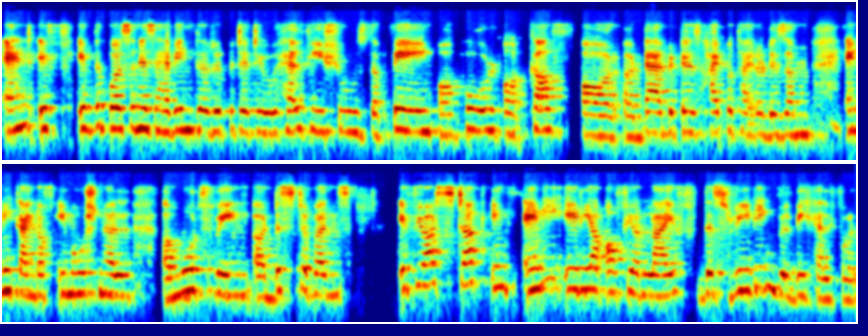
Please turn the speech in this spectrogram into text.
And if, if the person is having the repetitive health issues, the pain or cold or cough or uh, diabetes, hypothyroidism, any kind of emotional uh, mood swing, uh, disturbance, if you are stuck in any area of your life, this reading will be helpful.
